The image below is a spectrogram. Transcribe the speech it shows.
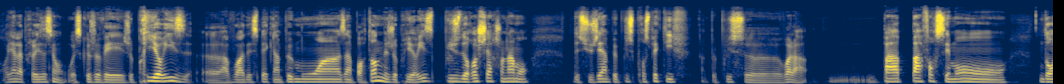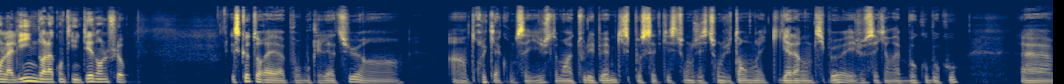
Revient à la priorisation. Ou est-ce que je vais, je priorise euh, avoir des specs un peu moins importantes, mais je priorise plus de recherche en amont, des sujets un peu plus prospectifs, un peu plus, euh, voilà, pas, pas forcément dans la ligne, dans la continuité, dans le flow. Est-ce que tu aurais, pour boucler là-dessus, un, un truc à conseiller justement à tous les PM qui se posent cette question de gestion du temps et qui galèrent un petit peu, et je sais qu'il y en a beaucoup, beaucoup, euh,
